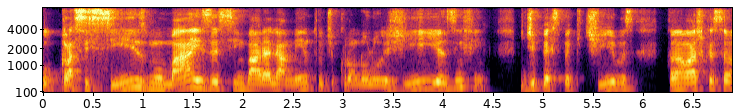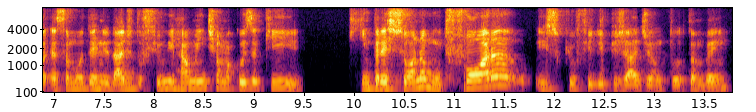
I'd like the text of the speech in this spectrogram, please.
o classicismo, mais esse embaralhamento de cronologias, enfim, de perspectivas. Então, eu acho que essa, essa modernidade do filme realmente é uma coisa que, que impressiona muito. Fora isso que o Felipe já adiantou também,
